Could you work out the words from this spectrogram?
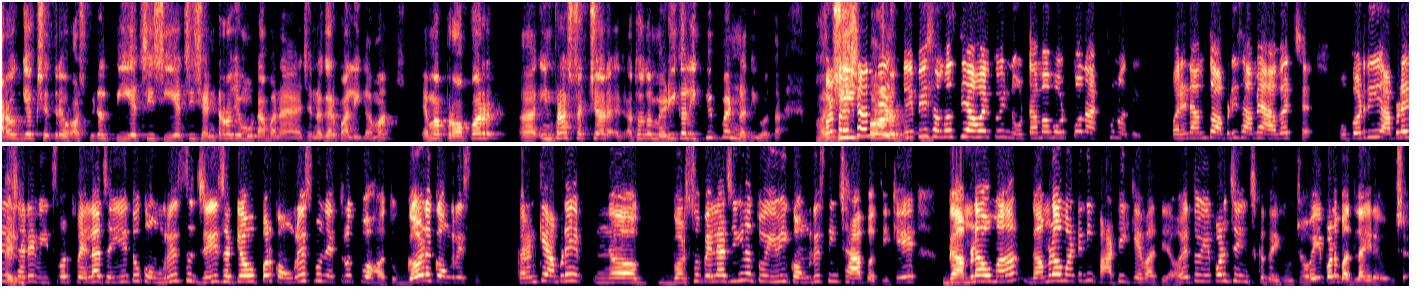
આરોગ્ય ક્ષેત્રે હોસ્પિટલ પીએચસી સીએચસી સેન્ટરો જે મોટા બનાવ્યા છે નગરપાલિકામાં એમાં પ્રોપર ઇન્ફ્રાસ્ટ્રક્ચર અથવા તો મેડિકલ ઇક્વિપમેન્ટ નથી હોતા. હજી પણ સમસ્યા હોય કોઈ નોટામાં વોટ તો નાખતું નથી. પરિણામ તો આપણી સામે આવે જ છે. ઉપરથી આપણે જ્યારે વીસ વર્ષ પહેલા જઈએ તો કોંગ્રેસ જે જગ્યા ઉપર કોંગ્રેસનું નેતૃત્વ હતું ગઢ કોંગ્રેસનું. કારણ કે આપણે વર્ષો પહેલા જઈએ ને તો એવી કોંગ્રેસની છાપ હતી કે ગામડાઓમાં ગામડાઓ માટેની પાર્ટી કહેવાતી હવે તો એ પણ ચેન્જ થઈ ગયું છે. હવે એ પણ બદલાઈ રહ્યું છે.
